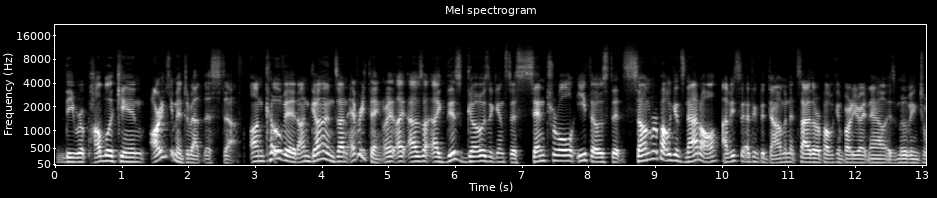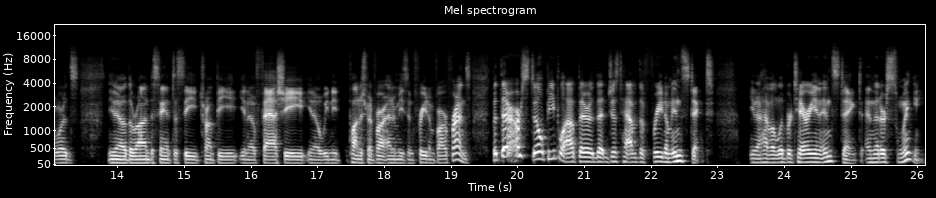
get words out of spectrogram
the Republican argument about this stuff on COVID, on guns, on everything, right? Like I was like, this goes against a central ethos that some Republicans, not all, obviously, I think the dominant side of the Republican Party right now is moving towards, you know, the Ron DeSantis, Trumpy, you know, fashy, you know, we need punishment for our enemies and freedom for our friends. But there are still people out there that just have the freedom instinct you know have a libertarian instinct and that are swingy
